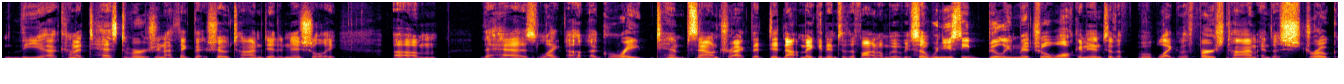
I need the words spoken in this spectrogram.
the uh, kind of test version. I think that Showtime did initially. Um, that has like a, a, great temp soundtrack that did not make it into the final movie. So when you see Billy Mitchell walking into the like the first time and the stroke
